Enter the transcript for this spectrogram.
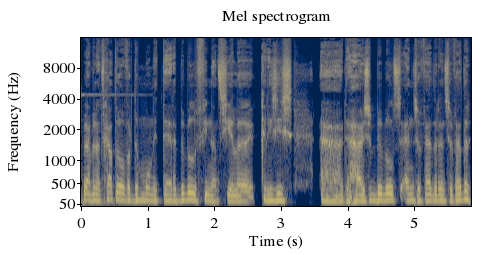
We hebben het gehad over de monetaire bubbel, financiële crisis, eh, de huizenbubbels en zo verder en zo verder.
